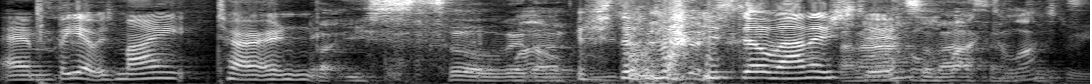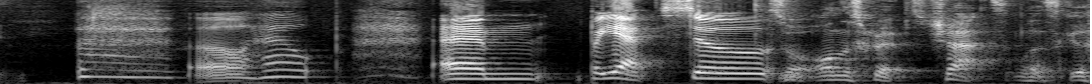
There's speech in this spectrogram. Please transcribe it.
Um, but yeah, it was my turn. But you still made Wow. a, still, ma- still managed an to. ass of Call back to last week. Oh help! Um, but yeah, so, So on the script, chat. Let's go.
